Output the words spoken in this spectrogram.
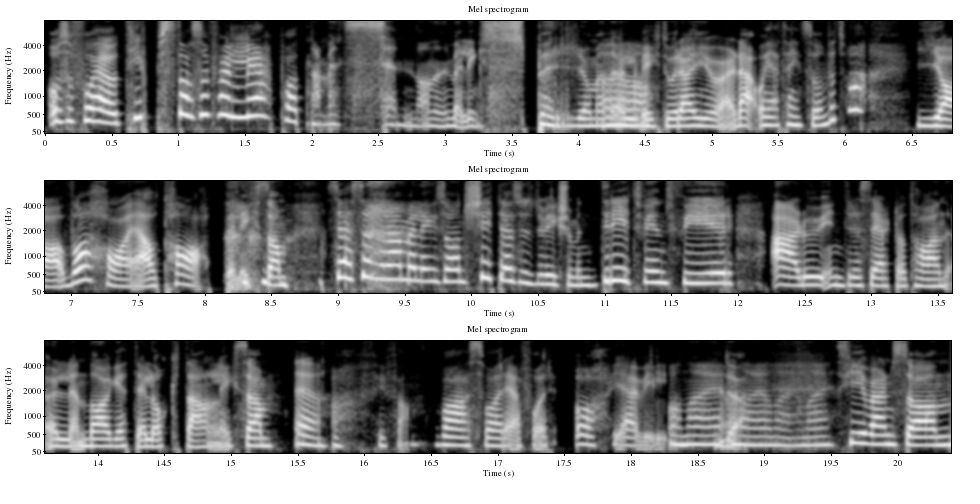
Og så får jeg jo tips, da, selvfølgelig, på at nei, men send han en melding. Spør om en øl, Victoria. Gjør det. Og jeg tenkte sånn, vet du hva? Ja, hva har jeg å tape, liksom? Så jeg sender deg en melding sånn Shit, jeg syns du virker som en dritfin fyr. Er du interessert i å ta en øl en dag etter lockdown, liksom? Ja. Åh, fy faen. Hva er svaret jeg får? Åh, jeg vil Å nei, å nei, å nei. å nei. Skriver han sånn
